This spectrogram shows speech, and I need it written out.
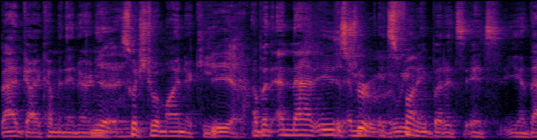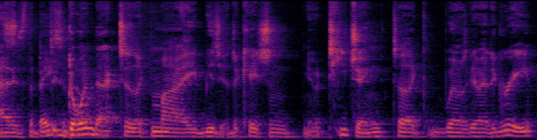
bad guy coming in," and Yeah. he switch to a minor key. Yeah. Uh, but and that is It's I mean, true. It's We- funny, but it's it's you know that is the base. going back to like my music education you know teaching to like when i was getting my degree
